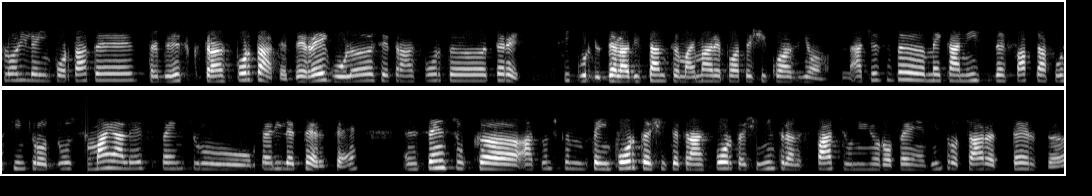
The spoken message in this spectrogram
florile importate trebuie transportate. De regulă se transportă terestru. Sigur, de la distanță mai mare poate și cu avion. Acest mecanism, de fapt, a fost introdus mai ales pentru țările terțe, în sensul că atunci când se importă și se transportă și intră în spațiul Uniunii Europene dintr-o țară terță,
